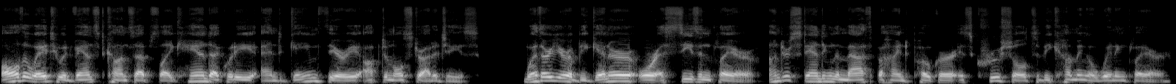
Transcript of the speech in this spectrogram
all the way to advanced concepts like hand equity and game theory optimal strategies. Whether you're a beginner or a seasoned player, understanding the math behind poker is crucial to becoming a winning player.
